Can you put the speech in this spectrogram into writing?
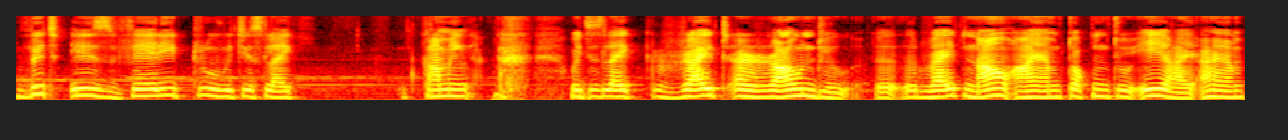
which is very true which is like coming which is like right around you. Uh, right now i am talking to ai i. Am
